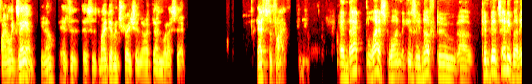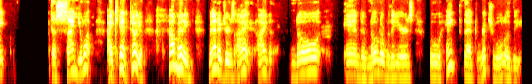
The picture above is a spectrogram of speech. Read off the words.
final exam you know? It's, this is my demonstration that i've done what i said. That's the five. And that last one is enough to uh, convince anybody to sign you up. I can't tell you how many managers I I know and have known over the years who hate that ritual of the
